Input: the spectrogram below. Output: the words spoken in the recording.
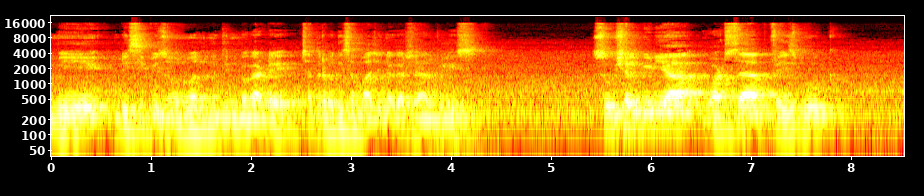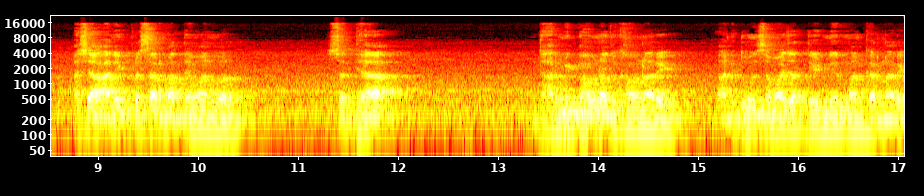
मी D C P zone one Nitin Bagate Chhatrapati Sambhajinagar शहर police. Social media WhatsApp Facebook अशा अनेक प्रसारमाध्यमांवर सध्या धार्मिक भावना दुखावणारे आणि दोन समाजात तेढ निर्माण करणारे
